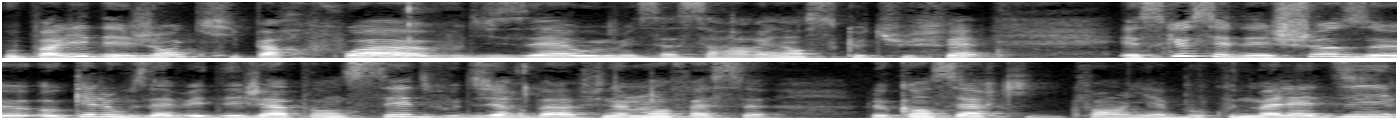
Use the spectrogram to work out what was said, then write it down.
vous parliez des gens qui parfois vous disaient ah oui mais ça sert à rien ce que tu fais. Est-ce que c'est des choses auxquelles vous avez déjà pensé de vous dire bah finalement face le cancer qui enfin il y a beaucoup de maladies,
